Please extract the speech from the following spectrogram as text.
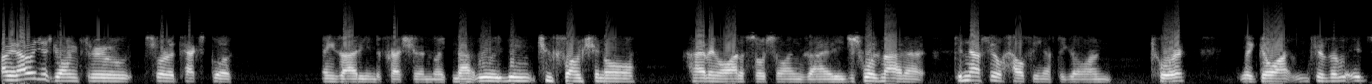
I mean, I was just going through sort of textbook anxiety and depression, like not really being too functional, having a lot of social anxiety. Just was not a did not feel healthy enough to go on tour. Like go on because it's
